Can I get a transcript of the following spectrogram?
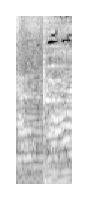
so blind.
